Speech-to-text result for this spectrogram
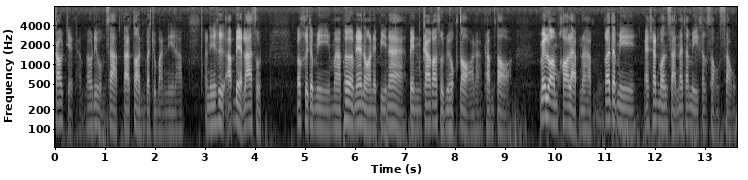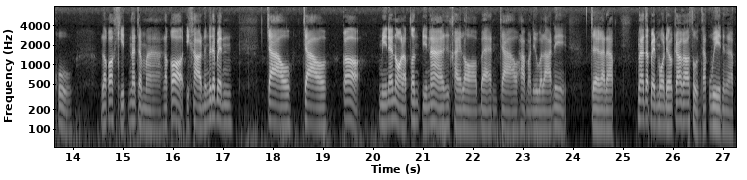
997 ครับเท่าที่ผมทราบตอนปัจจุบันนี้นะครับ อันนี้คืออัปเดตล่าสุด ก็คือจะมีมาเพิ่มแน่นอนในปีหน้าเป็น 990 6ต่อนะครับทำต่อ ไม่รวมคอลแลบนะครับ ก็จะมีแอคชั่นบอลสันน่าจะมีสักสองสองคู่ แล้วก็คิดน่าจะมา แล้วก็อีกข่าวหนึ่งก็จะเป็นจาวจาวก็มีแน่นอนครับต้นปีหน้าคือใครรอแบรนด์จาวทำมานิวเวลานี่เจอกันนะครับ น่าจะเป็นโมเดล 990 สัก V หนึ่งครับ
